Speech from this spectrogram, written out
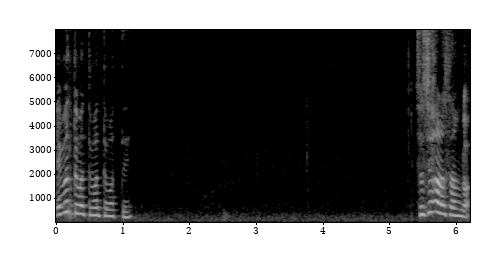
え待って待って待って待って。指原さんが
